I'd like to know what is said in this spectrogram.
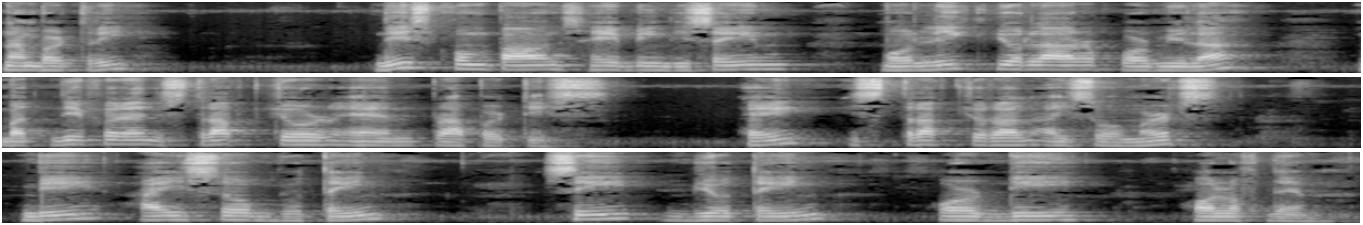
Number 3. These compounds having the same molecular formula but different structure and properties. A. Structural isomers B. Isobutane C. Butane or D all of them.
